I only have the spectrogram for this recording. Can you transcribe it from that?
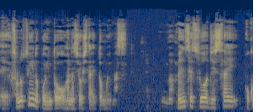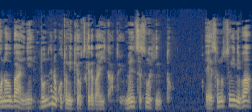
えその次のポイントをお話をしたいと思います。まあ、面接を実際行う場合にどんなようなことに気をつければいいかという面接のヒント。えその次には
